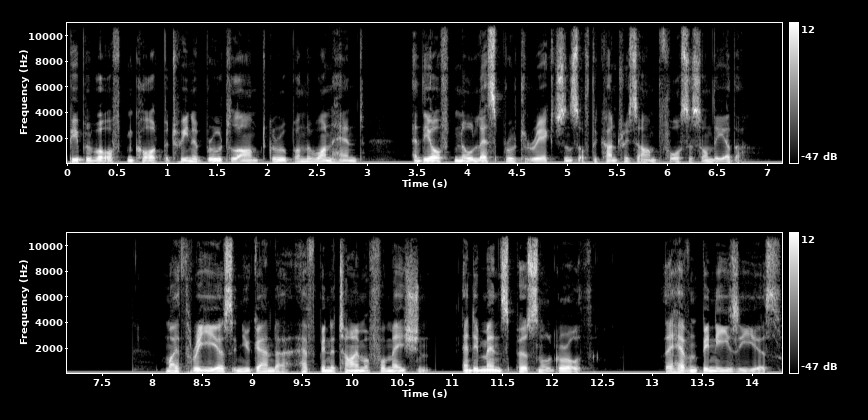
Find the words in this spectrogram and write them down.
People were often caught between a brutal armed group on the one hand and the often no less brutal reactions of the country's armed forces on the other. My three years in Uganda have been a time of formation and immense personal growth. They haven't been easy years,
